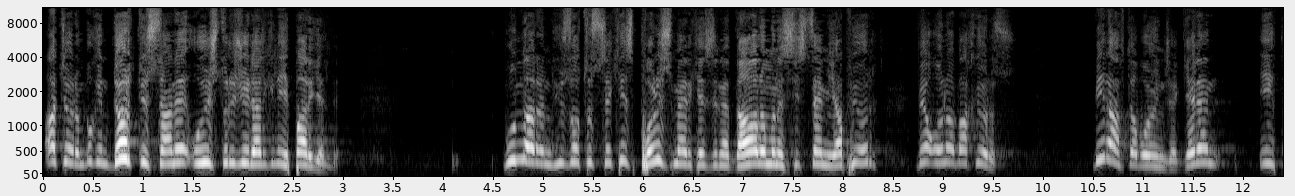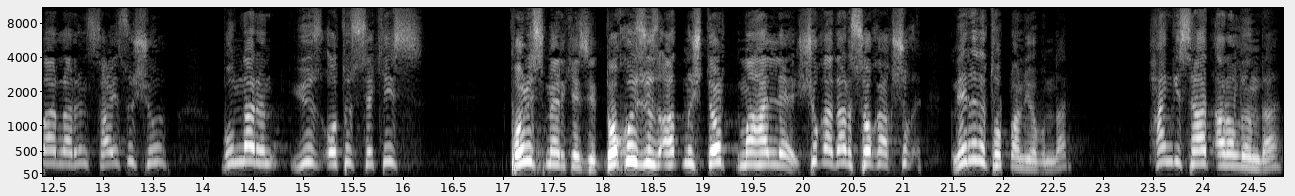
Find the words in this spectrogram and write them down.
atıyorum bugün 400 tane uyuşturucuyla ilgili ihbar geldi. Bunların 138 polis merkezine dağılımını sistem yapıyor ve ona bakıyoruz. Bir hafta boyunca gelen ihbarların sayısı şu. Bunların 138 polis merkezi, 964 mahalle, şu kadar sokak, şu nerede toplanıyor bunlar? Hangi saat aralığında?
